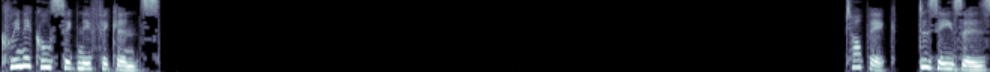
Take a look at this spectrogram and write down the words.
Clinical significance Topic: Diseases.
